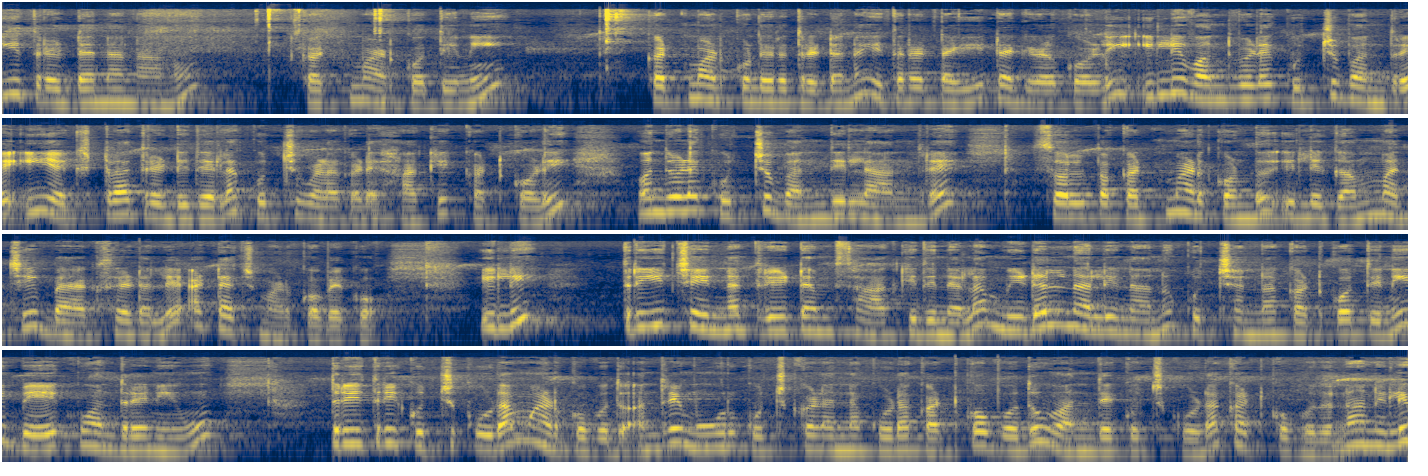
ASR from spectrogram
ಈ ಥ್ರೆಡ್ಡನ್ನು ನಾನು ಕಟ್ ಮಾಡ್ಕೋತೀನಿ. ಕಟ್ ಮಾಡ್ಕೊಂಡಿರೋ ಥ್ರೆಡ್ಡನ್ನು ಈ ಥರ ಟೈಟಾಗಿ ಎಳ್ಕೊಳ್ಳಿ. ಇಲ್ಲಿ ಒಂದು ವೇಳೆ ಕುಚ್ಚು ಬಂದರೆ ಈ ಎಕ್ಸ್ಟ್ರಾ ಥ್ರೆಡ್ ಇದೆಲ್ಲ ಕುಚ್ಚು ಒಳಗಡೆ ಹಾಕಿ ಕಟ್ಕೊಳ್ಳಿ. ಒಂದು ವೇಳೆ ಕುಚ್ಚು ಬಂದಿಲ್ಲ ಅಂದರೆ ಸ್ವಲ್ಪ ಕಟ್ ಮಾಡಿಕೊಂಡು ಇಲ್ಲಿ ಗಮ್ ಹಚ್ಚಿ ಬ್ಯಾಕ್ ಸೈಡಲ್ಲಿ ಅಟ್ಯಾಚ್ ಮಾಡ್ಕೋಬೇಕು. ಇಲ್ಲಿ ತ್ರೀ ಚೈನ್ನ ತ್ರೀ ಟೈಮ್ಸ್ ಹಾಕಿದ್ದೀನಲ್ಲ ಮಿಡಲ್ನಲ್ಲಿ ನಾನು ಕುಚ್ಚನ್ನು ಕಟ್ಕೋತೀನಿ. ಬೇಕು ಅಂದರೆ ನೀವು ತ್ರೀ ತ್ರೀ ಕುಚ್ಚು ಕೂಡ ಮಾಡ್ಕೋಬೋದು. ಅಂದರೆ ಮೂರು ಕುಚ್ಚುಗಳನ್ನು ಕೂಡ ಕಟ್ಕೋಬೋದು, ಒಂದೇ ಕುಚ್ಚು ಕೂಡ ಕಟ್ಕೋಬೋದು. ನಾನಿಲ್ಲಿ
